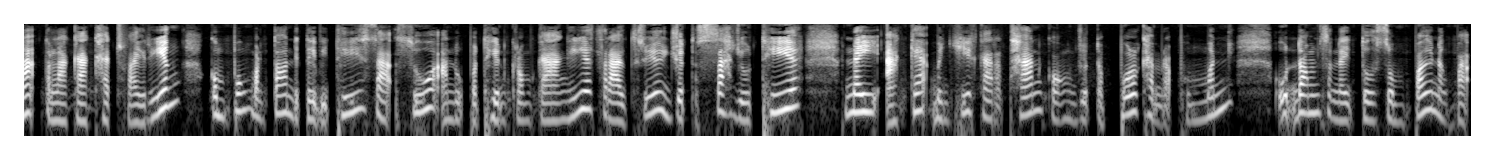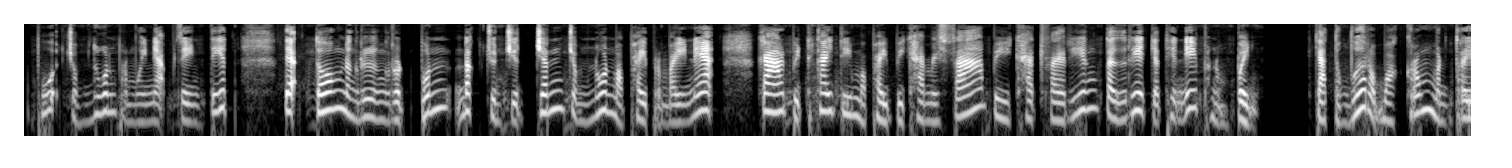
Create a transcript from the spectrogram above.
ណៈតឡាការខេត្តស្វាយរៀងកំពុងបន្តនីតិវិធីសាកសួរអនុប្រធានក្រុមការងារស្រាវជ្រាវយុទ្ធសាស្ត្រយោធា នៃអគ្គបញ្ជាការដ្ឋានកងយុទ្ធពលខេមរភូមិន្ទឧត្តមសេនីយ៍តូសំពៅនិងបពពួកចំនួន6នាក់ផ្សេងទៀតតាក់ទងនឹងរឿងរត់ពន្ធដឹកជនជាតិចិនចំនួន28នាក់កាលពីថ្ងៃទី22ខែមេសាពីខេត្តស្វាយរៀងទៅរាជធានីភ្នំពេញ ការទង្វើរបស់ក្រមមន្ត្រី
